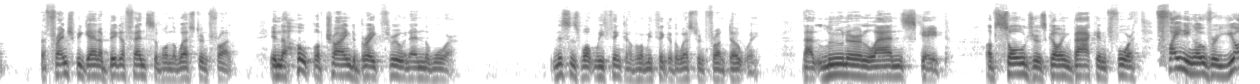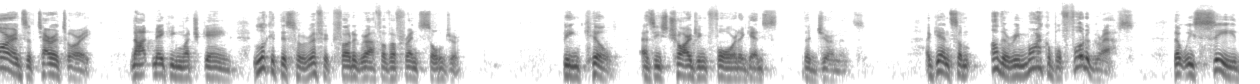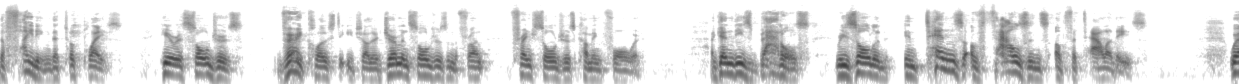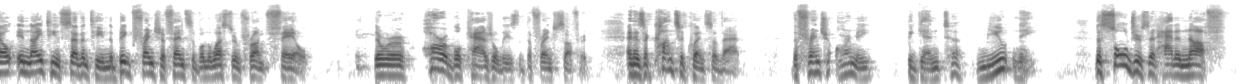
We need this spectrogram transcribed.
the French began a big offensive on the Western Front in the hope of trying to break through and end the war. And this is what we think of when we think of the Western Front, don't we? That lunar landscape of soldiers going back and forth, fighting over yards of territory, not making much gain. Look at this horrific photograph of a French soldier being killed as he's charging forward against the Germans. Again, some other remarkable photographs that we see the fighting that took place. Here is soldiers very close to each other German soldiers in the front, French soldiers coming forward. Again, these battles resulted in tens of thousands of fatalities. Well, in 1917, the big French offensive on the Western Front failed. There were horrible casualties that the French suffered. And as a consequence of that, the French army began to mutiny. The soldiers had had enough.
